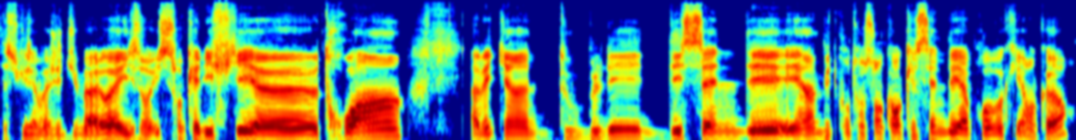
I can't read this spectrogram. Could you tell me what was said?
Excusez-moi, j'ai du mal. Ouais, ils ont, ils sont qualifiés 3-1 avec un doublé d'SND et un but contre son camp qu'SND a provoqué encore.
